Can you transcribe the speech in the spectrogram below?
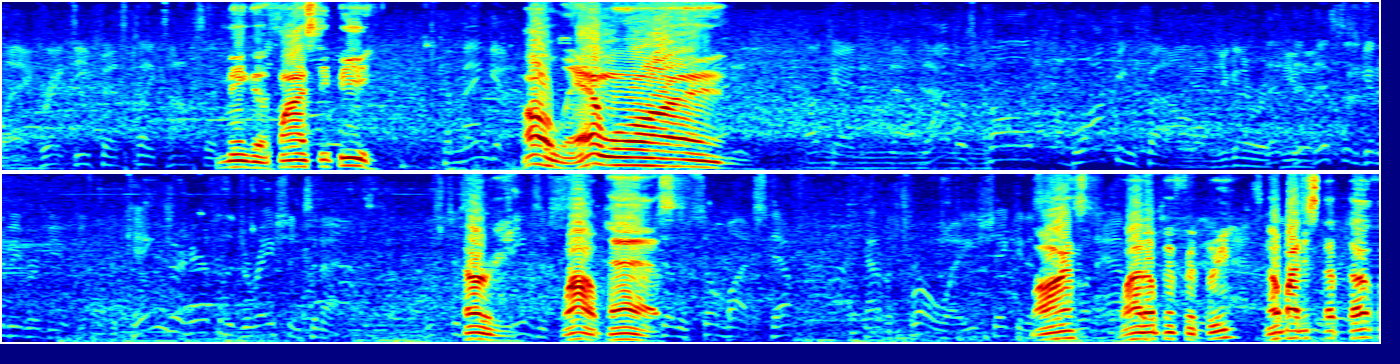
Klay. Great defense. Klay Thompson. Kuminga. Find CP. Kuminga. Oh, and one. Okay, now that was called a blocking foul. Yeah, you're going to review it. This is going to be reviewed. The Kings are here for the duration tonight. It's just Curry. the teams have Wow, pass. So much. Steph, Barnes. Wide open for three. Nobody stepped up.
